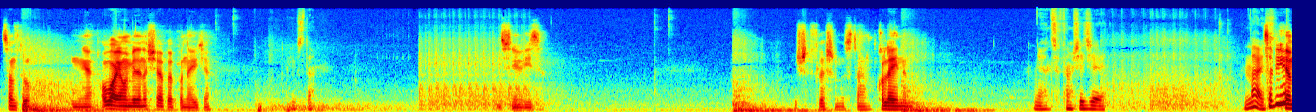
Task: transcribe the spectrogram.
Są tu. U mnie. O, ja mam 11 AP po nejdzie. XD. Nic nie widzę. Jeszcze flashem dostałem. Kolejnym. Nie wiem, co tam się dzieje. Nice. Zabiłem!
